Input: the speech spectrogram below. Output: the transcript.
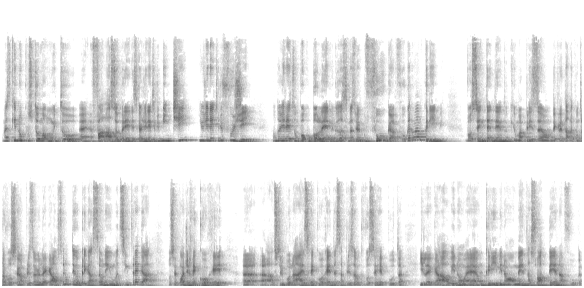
mas que não costuma muito é, falar sobre eles, que é o direito de mentir e o direito de fugir. São dois direitos um pouco polêmicos, assim, mas mesmo, fuga, fuga não é um crime. Você entendendo que uma prisão decretada contra você é uma prisão ilegal, você não tem obrigação nenhuma de se entregar. Você pode recorrer uh, aos tribunais, recorrer dessa prisão que você reputa ilegal e não é um crime, não aumenta a sua pena a fuga.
